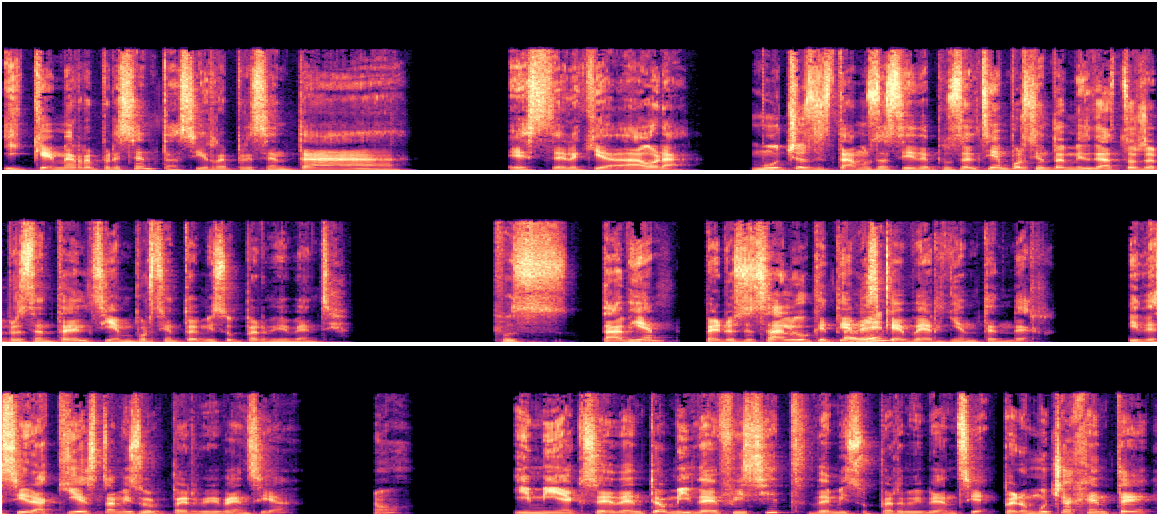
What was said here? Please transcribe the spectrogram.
y qué me representa, si representa este, la equidad. Ahora, muchos estamos así de, pues el 100% de mis gastos representa el 100% de mi supervivencia pues está bien, pero eso es algo que tienes que ver y entender. Y decir, aquí está mi supervivencia, ¿no? Y mi excedente o mi déficit de mi supervivencia. Pero mucha gente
